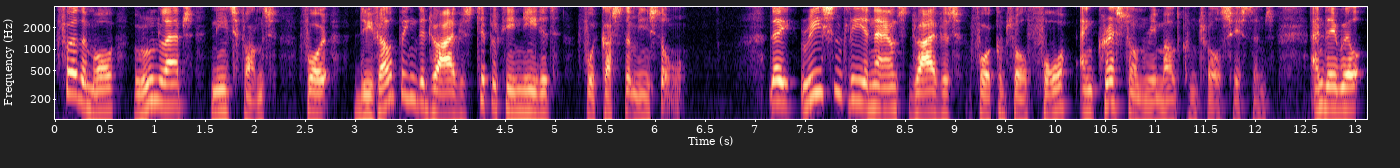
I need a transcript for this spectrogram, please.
Furthermore, Roon Labs needs funds for developing the drivers typically needed for custom install. They recently announced drivers for Control 4 and Crestron remote control systems and they will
